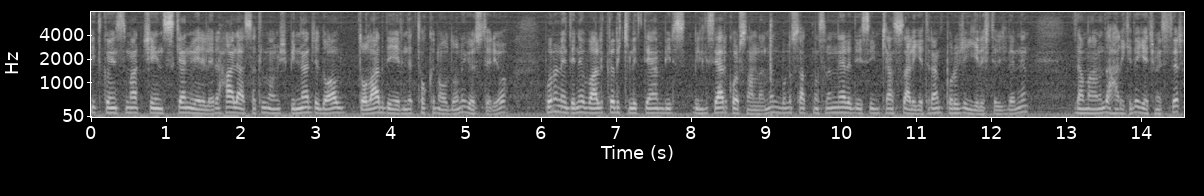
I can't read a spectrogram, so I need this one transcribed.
Bitcoin Smart Chain Scan verileri hala satılmamış binlerce doğal dolar değerinde token olduğunu gösteriyor. Bunun nedeni varlıkları kilitleyen bir bilgisayar korsanlarının bunu satmasını neredeyse imkansız hale getiren proje geliştiricilerinin zamanında harekete geçmesidir.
